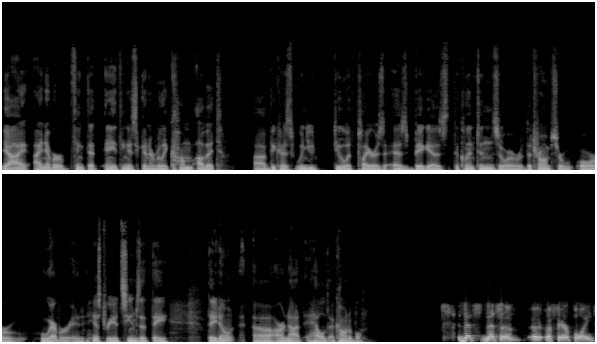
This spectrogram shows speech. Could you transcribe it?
Yeah, I, I never think that anything is going to really come of it uh, because when you deal with players as big as the Clintons or the Trumps or or whoever in history, it seems that they they don't uh, are not held accountable. That's that's a, a, fair point.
